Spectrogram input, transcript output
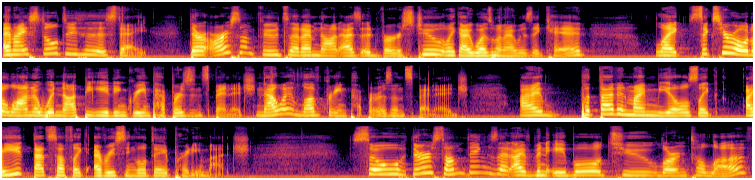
And I still do to this day. There are some foods that I'm not as adverse to, like I was when I was a kid. Like six year old Ilana would not be eating green peppers and spinach. Now I love green peppers and spinach. I put that in my meals. Like I eat that stuff like every single day pretty much. So there are some things that I've been able to learn to love,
